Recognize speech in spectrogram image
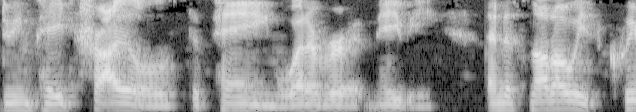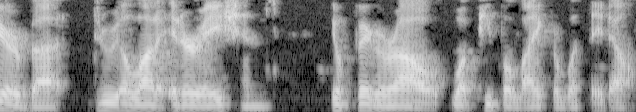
doing paid trials to paying, whatever it may be. And it's not always clear, but through a lot of iterations, you'll figure out what people like or what they don't.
